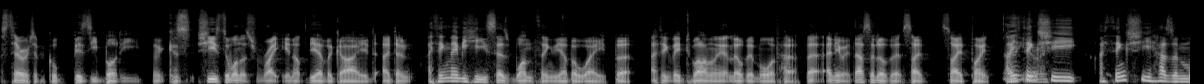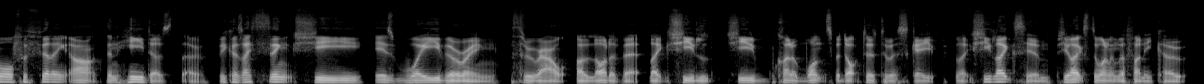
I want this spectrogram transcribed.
stereotypical busybody, because she's the one that's writing up the other guide. I don't. I think maybe he says one thing the other way, but I think they dwell on it a little bit more with her. But anyway, that's a little bit side side point. I I, think think, she. I think she has a more fulfilling arc than he does, though, because I think she is wavering throughout a lot of it. Like she, she kind of wants the Doctor to escape. Like she likes him. She likes the one in the funny coat.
